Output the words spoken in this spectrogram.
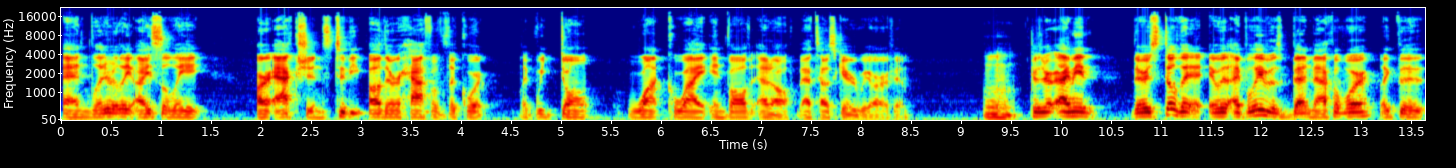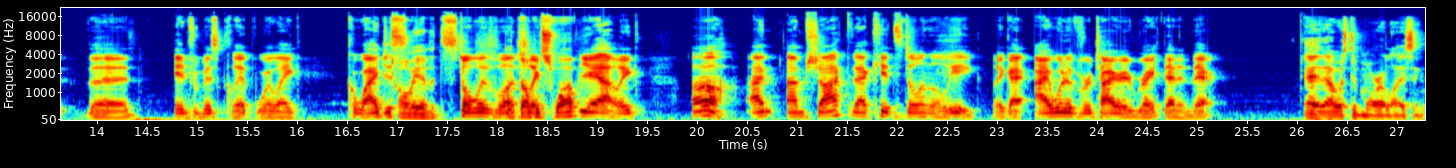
and literally isolate our actions to the other half of the court. Like we don't want Kawhi involved at all. That's how scared we are of him. Mm-hmm. Because I mean, there's still the it was I believe it was Ben McLemore, like the the infamous clip where like Kawhi just Oh, yeah, that stole his lunch double like swap? Yeah, like oh, I'm I'm shocked that kid's still in the league. Like I I would have retired right then and there. Hey, that was demoralizing.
